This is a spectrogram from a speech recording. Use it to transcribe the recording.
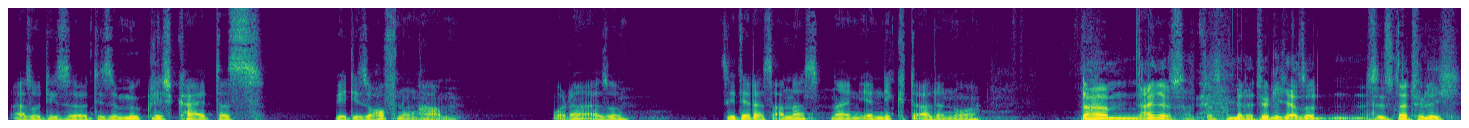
Also diese, diese Möglichkeit, dass wir diese Hoffnung haben oder? Also seht ihr das anders? Nein, ihr nickt alle nur. Ähm, nein, das, das haben wir natürlich. Also es ist natürlich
